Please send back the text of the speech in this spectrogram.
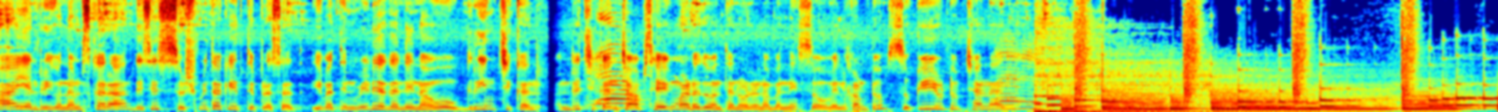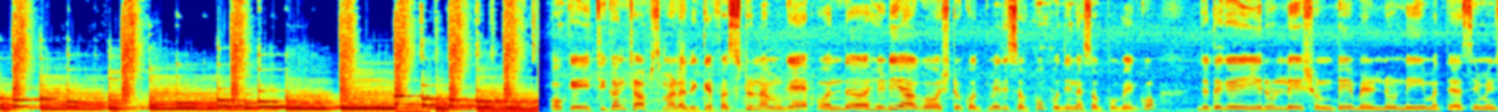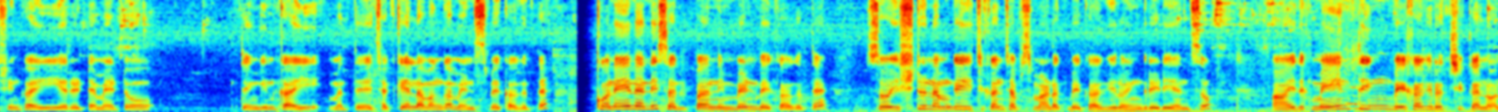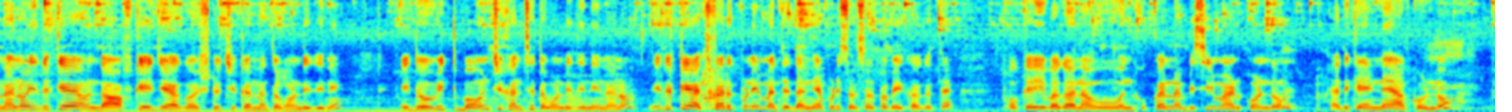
Hi ಎಲ್ರಿಗೂ ನಮಸ್ಕಾರ. This is Sushmita Keerthi Prasad ಇವತ್ತಿನ ವಿಡಿಯೋದಲ್ಲಿ ನಾವು ಗ್ರೀನ್ ಚಿಕನ್ ಅಂದರೆ ಚಿಕನ್ ಚಾಪ್ಸ್ ಹೇಗೆ ಮಾಡೋದು ಅಂತ ನೋಡೋಣ ಬನ್ನಿ. So welcome to Sukhi YouTube channel okay ಈ ಚಿಕನ್ ಚಾಪ್ಸ್ ಮಾಡೋದಕ್ಕೆ ಫಸ್ಟು ನಮಗೆ ಒಂದು ಹಿಡಿ ಆಗೋವಷ್ಟು ಕೊತ್ತಂಬರಿ ಸೊಪ್ಪು, ಪುದೀನ ಸೊಪ್ಪು ಬೇಕು. ಜೊತೆಗೆ ಈರುಳ್ಳಿ, ಶುಂಠಿ, ಬೆಳ್ಳುಳ್ಳಿ, ಮತ್ತು ಹಸಿಮೆಣ್ಸಿನ್ಕಾಯಿ, ಎರಡು ಟೊಮೆಟೊ, ತೆಂಗಿನಕಾಯಿ, ಮತ್ತು ಚಕ್ಕೆ, ಲವಂಗ ಮೆಣಸಬೇಕಾಗುತ್ತೆ. ಕೊನೆಯಲ್ಲಿ ಸ್ವಲ್ಪ ನಿಂಬೆಹಣ್ಣು ಬೇಕಾಗುತ್ತೆ. ಸೊ ಇಷ್ಟು ನಮಗೆ ಈ ಚಿಕನ್ ಚಪ್ಸ್ ಮಾಡೋಕ್ಕೆ ಬೇಕಾಗಿರೋ ಇಂಗ್ರೀಡಿಯೆಂಟ್ಸು ಇದಕ್ಕೆ ಮೇನ್ ಥಿಂಗ್ ಬೇಕಾಗಿರೋ ಚಿಕನ್ನು ನಾನು ಇದಕ್ಕೆ ಒಂದು ಹಾಫ್ ಕೆ ಜಿ ಆಗೋಷ್ಟು ಚಿಕನ್ನ ತೊಗೊಂಡಿದ್ದೀನಿ. ಇದು ವಿತ್ ಬೌನ್ ಚಿಕನ್ಸೇ ತೊಗೊಂಡಿದ್ದೀನಿ ನಾನು. ಇದಕ್ಕೆ ಅಚ್ಕಾರದ ಪುಡಿ ಮತ್ತು ಧನಿಯಾ ಪುಡಿ ಸ್ವಲ್ಪ ಸ್ವಲ್ಪ ಬೇಕಾಗುತ್ತೆ. ಓಕೆ, ಇವಾಗ ನಾವು ಒಂದು ಕುಕ್ಕರ್ನ ಬಿಸಿ ಮಾಡಿಕೊಂಡು ಅದಕ್ಕೆ ಎಣ್ಣೆ ಹಾಕ್ಕೊಂಡು,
